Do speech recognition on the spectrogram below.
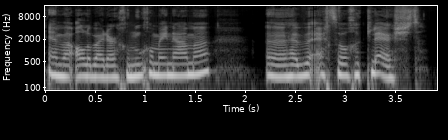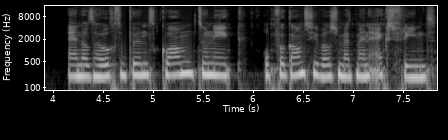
en we allebei daar genoegen mee namen... eh, hebben we echt wel geclashed. En dat hoogtepunt kwam toen ik op vakantie was met mijn ex-vriend.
